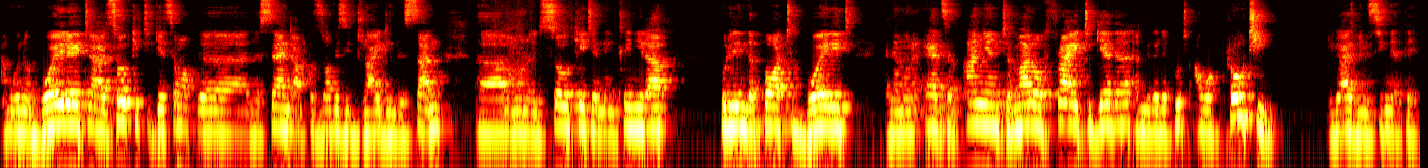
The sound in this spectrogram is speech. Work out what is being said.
I'm going to boil it, uh, soak it to get some of the, the sand up because it's obviously dried in the sun. Um, I'm going to soak it and then clean it up, put it in the pot, boil it, and I'm going to add some onion, tomato, fry it together, and we're going to put our protein. You guys been seeing that there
